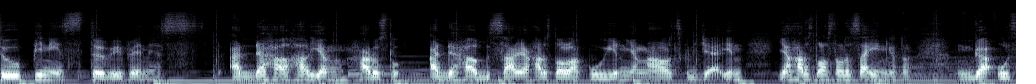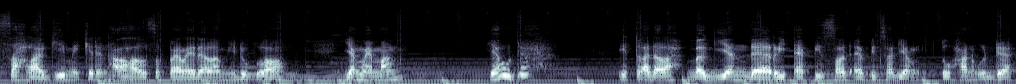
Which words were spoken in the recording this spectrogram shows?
To finish to be finished. Ada hal-hal yang harus ada hal besar yang harus lo lakuin, yang harus kerjain, yang harus lo selesaiin gitu. Nggak usah lagi mikirin hal-hal sepele dalam hidup lo, yang memang ya udah itu adalah bagian dari episode-episode yang Tuhan udah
